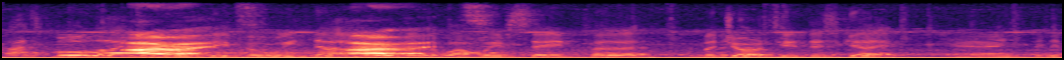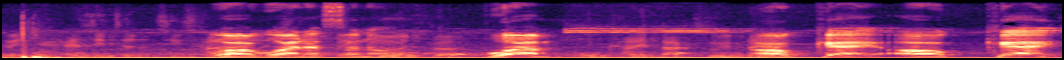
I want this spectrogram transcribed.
That's more like All the right. goalkeeper we know All than the one we've seen for the majority of this game. Yeah, he's been a bit hesitant. He's Go on, go on, handling sir it now. good, but all came back to him now. Okay, okay.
